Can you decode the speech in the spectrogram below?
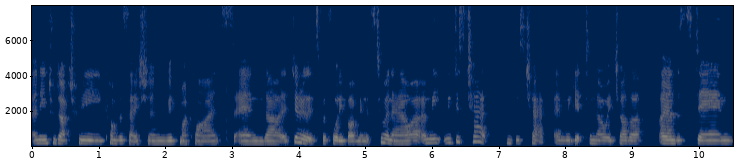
an introductory conversation with my clients, and uh, generally it's for forty five minutes to an hour, and we we just chat we just chat and we get to know each other. I understand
